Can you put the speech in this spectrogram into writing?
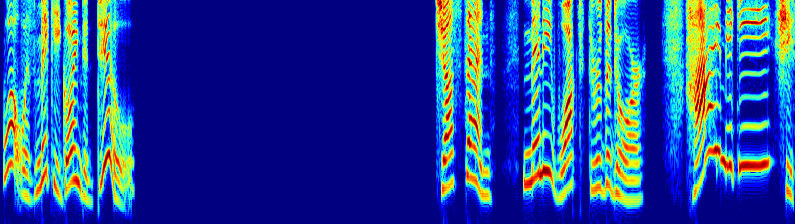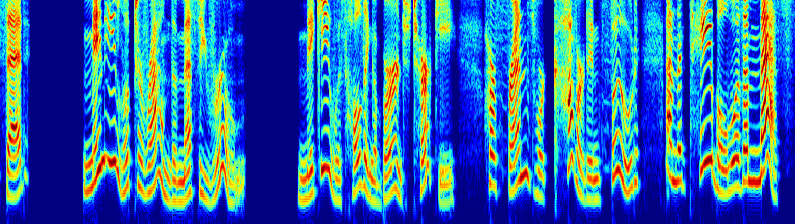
What was Mickey going to do? Just then, Minnie walked through the door. Hi, Mickey, she said. Minnie looked around the messy room. Mickey was holding a burned turkey. Her friends were covered in food, and the table was a mess.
